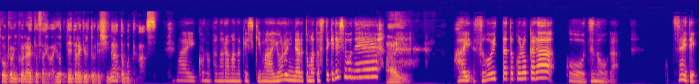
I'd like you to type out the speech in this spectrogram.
東京に来られた際は寄っていただけると嬉しいなと思ってます。はい。このパノラマの景色、まあ夜になるとまた素敵でしょうね。はい。はい。そういったところから、こう、頭脳が冴えて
